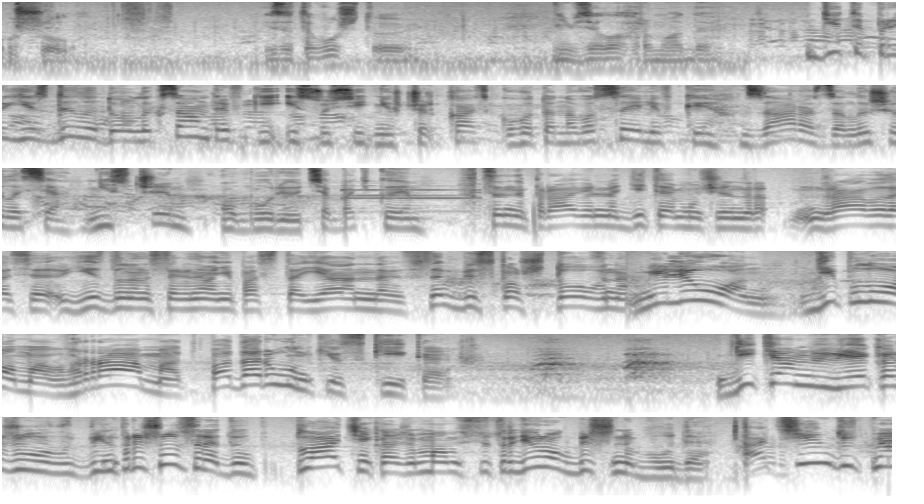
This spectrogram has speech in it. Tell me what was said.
ушел. Из-за того, что не взяла громада. Діти приїздили до Олександрівки із сусідніх Черкаського та Новоселівки. Зараз залишилися ні з чим, обурюються батьки. Це неправильно, дітям дуже нра- нравилося, їздили на соревновання постійно, все безкоштовно. Мільйон дипломів, грамот, подарунків скільки. Дітям, я кажу, він прийшов середу, плаче, каже, мам, всю тренувок більше не буде. А чим дітьми,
